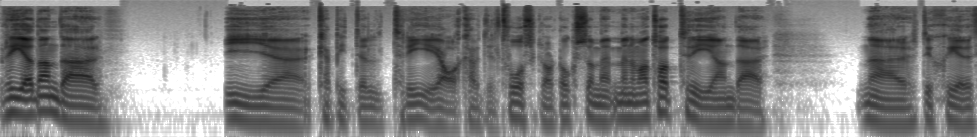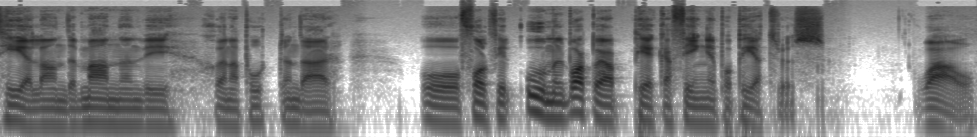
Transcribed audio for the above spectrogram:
redan där i eh, kapitel 3, ja kapitel 2 såklart också, men, men om man tar trean där, när det sker ett helande, mannen vid sköna porten där, och folk vill omedelbart börja peka finger på Petrus. Wow,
